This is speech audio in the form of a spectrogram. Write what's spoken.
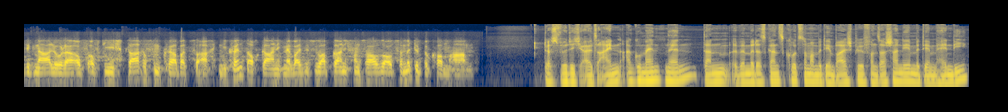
Signale oder auf, auf die Sprache vom Körper zu achten. Die können es auch gar nicht mehr, weil sie es überhaupt gar nicht von zu Hause aus vermittelt bekommen haben. Das würde ich als ein Argument nennen. Dann, wenn wir das ganz kurz nochmal mit dem Beispiel von Sascha nehmen, mit dem Handy,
